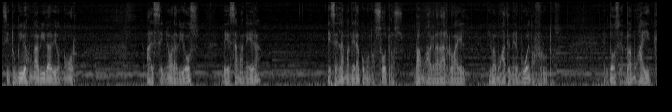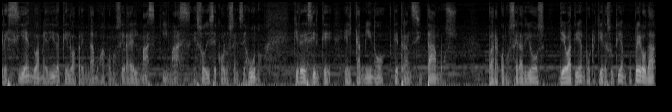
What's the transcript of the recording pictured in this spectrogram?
si tú vives una vida de honor al Señor, a Dios, de esa manera, esa es la manera como nosotros vamos a agradarlo a Él y vamos a tener buenos frutos. Entonces vamos a ir creciendo a medida que lo aprendamos a conocer a Él más y más. Eso dice Colosenses 1. Quiere decir que el camino que transitamos para conocer a Dios lleva tiempo, requiere su tiempo, pero da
